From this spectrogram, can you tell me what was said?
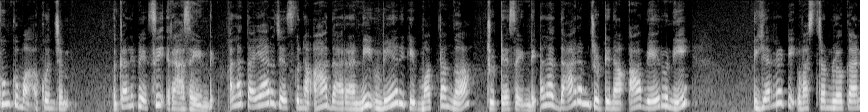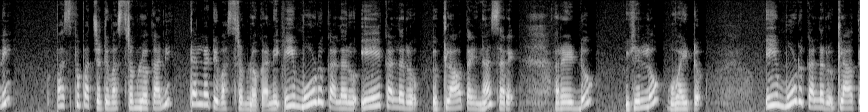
కుంకుమ కొంచెం కలిపేసి రాసేయండి. అలా తయారు చేసుకున్న ఆ దారాన్ని వేరుకి మొత్తంగా చుట్టేసేయండి. అలా దారం చుట్టిన ఆ వేరుని ఎర్రటి వస్త్రంలో కానీ పసుపు పచ్చటి వస్త్రంలో కానీ తెల్లటి వస్త్రంలో కానీ ఈ మూడు కలరు ఏ కలరు క్లాత్ అయినా సరే రెడ్ ఎల్లో వైట్ ఈ మూడు కలరు క్లాత్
